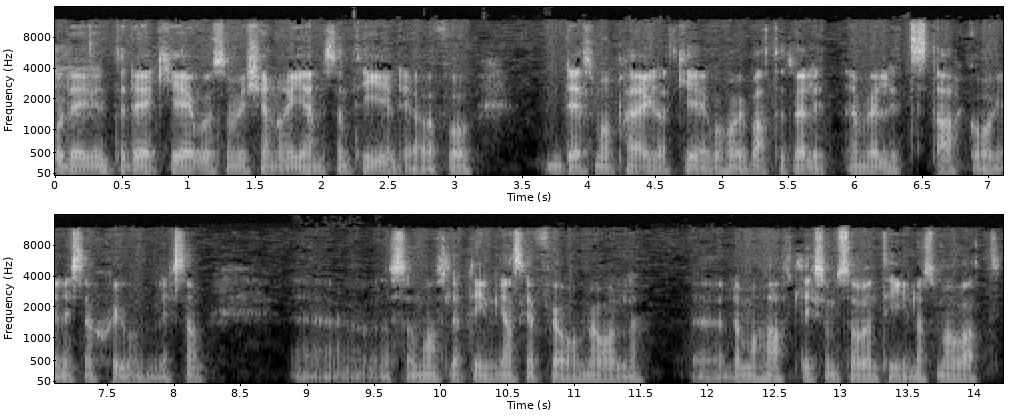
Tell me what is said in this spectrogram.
Och det är ju inte det Kiev som vi känner igen sedan tidigare. För det som har präglat Kiev har ju varit ett väldigt, en väldigt stark organisation. Liksom, eh, som har släppt in ganska få mål. Eh, de har haft liksom Sorrentino som har varit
